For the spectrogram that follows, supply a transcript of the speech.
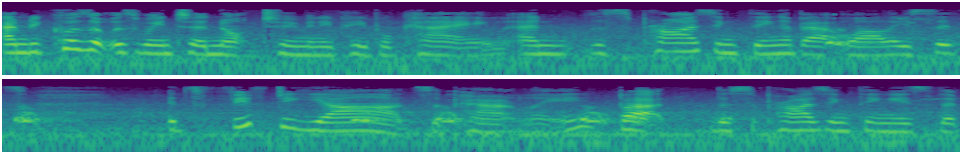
and because it was winter, not too many people came. And the surprising thing about Wylie is it's it's 50 yards apparently, but the surprising thing is that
